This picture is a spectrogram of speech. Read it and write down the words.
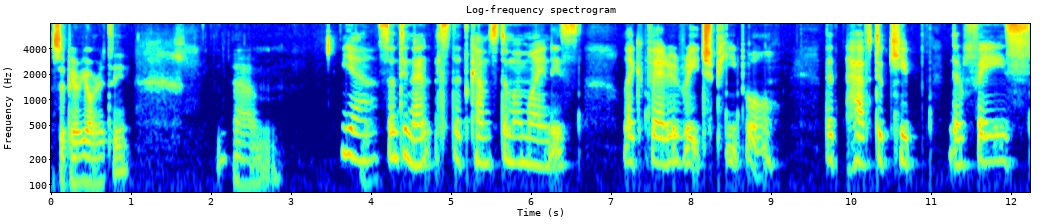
superiority. Um, yeah something else that comes to my mind is like very rich people that have to keep their face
